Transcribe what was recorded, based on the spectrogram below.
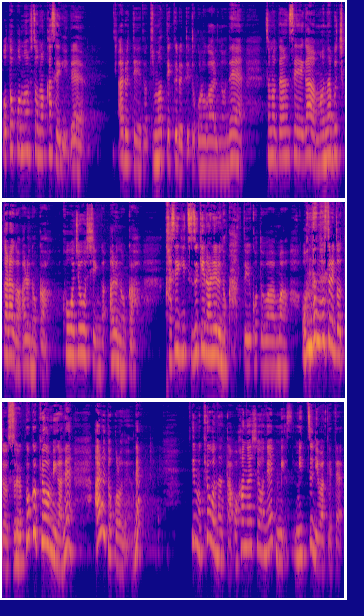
男の人の稼ぎで、ある程度決まってくるっていうところがあるので、その男性が学ぶ力があるのか、向上心があるのか、稼ぎ続けられるのかっていうことは、まあ、女の人にとってはすっごく興味がね、あるところだよね。でも今日なんかお話をね、み3つに分けて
